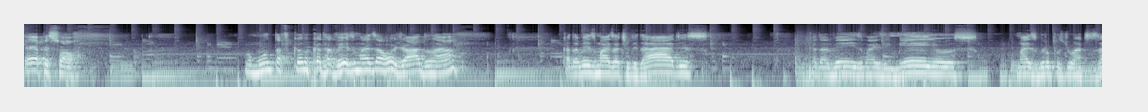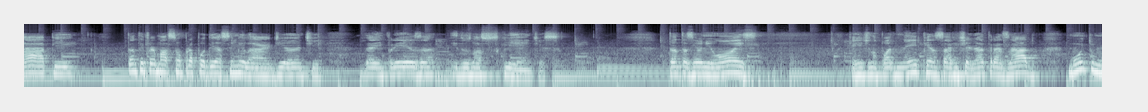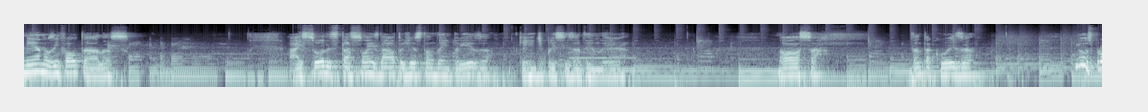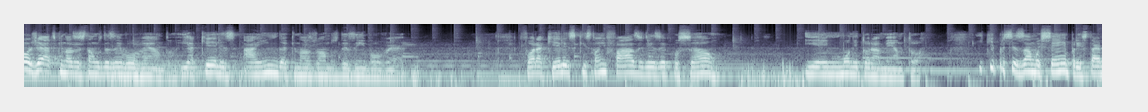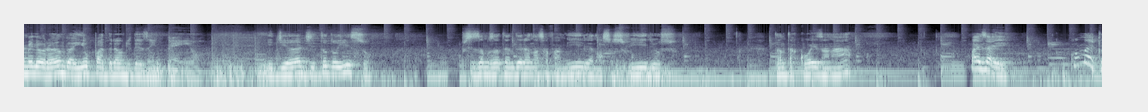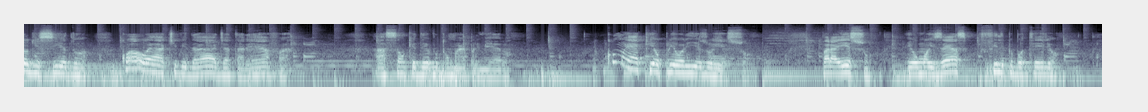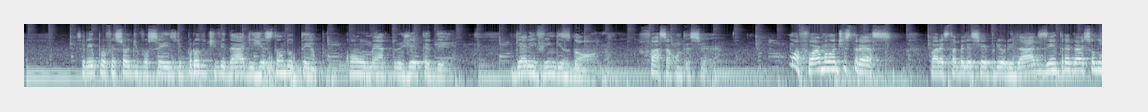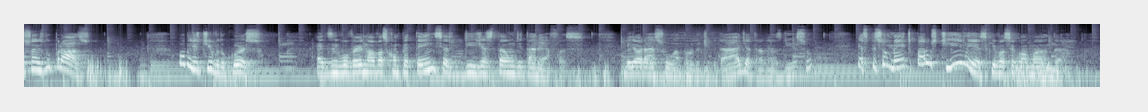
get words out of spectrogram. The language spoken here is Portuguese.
É, pessoal. O mundo tá ficando cada vez mais arrojado, né? Cada vez mais atividades, cada vez mais e-mails, mais grupos de WhatsApp, tanta informação para poder assimilar diante da empresa e dos nossos clientes. Tantas reuniões que a gente não pode nem pensar em chegar atrasado, muito menos em faltá-las. As solicitações da autogestão da empresa que a gente precisa atender. Nossa, tanta coisa. E os projetos que nós estamos desenvolvendo e aqueles ainda que nós vamos desenvolver. Fora aqueles que estão em fase de execução e em monitoramento. E que precisamos sempre estar melhorando aí o padrão de desempenho. E diante de tudo isso, precisamos atender a nossa família, nossos filhos, tanta coisa, né? Mas aí, como é que eu decido qual é a atividade, a tarefa, a ação que devo tomar primeiro? Como é que eu priorizo isso? Para isso, eu, Moisés Felipe Botelho, serei o professor de vocês de produtividade e gestão do tempo com o método GTD. Getting Things Done. Faça acontecer. Uma fórmula anti-estresse para estabelecer prioridades e entregar soluções no prazo. O objetivo do curso é desenvolver novas competências de gestão de tarefas, melhorar sua produtividade através disso, especialmente para os times que você comanda,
